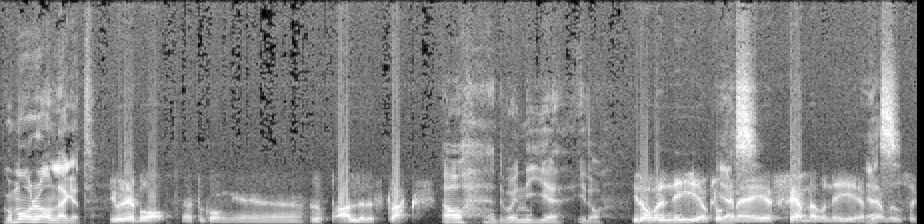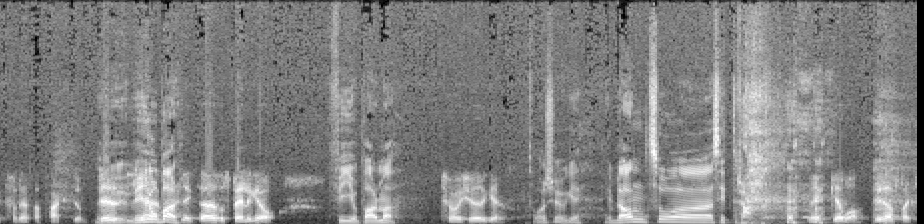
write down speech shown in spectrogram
God morgon, läget? Jo, det är bra. Jag är på gång eh, upp alldeles strax. Ja, det var ju nio idag. Idag var det nio och klockan Yes. är fem över nio. Jag ber Yes. om ursäkt för detta faktum. Du, vi jävligt jobbar. snyggt överspel igår. Fio Parma, 2.20. 2.20. Ibland så sitter de. Mycket bra. Vi hörs strax.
